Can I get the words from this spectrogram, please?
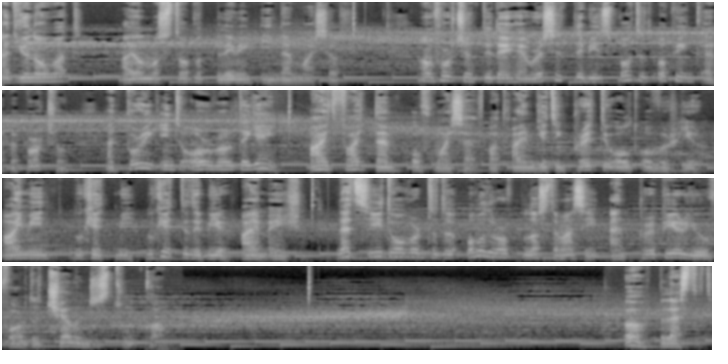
And you know what? I almost stopped believing in them myself. Unfortunately, they have recently been spotted opening up a portal and pouring into our world again. I'd fight them off myself, but I am getting pretty old over here. I mean, look at me, look at the beard, I am ancient. Let's head over to the Order of Blastomancy and prepare you for the challenges to come. Oh, blasted.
